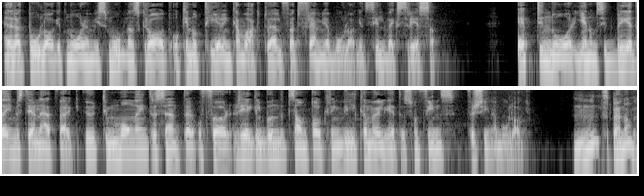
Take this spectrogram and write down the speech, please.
eller att bolaget når en viss mognadsgrad och en notering kan vara aktuell för att främja bolagets tillväxtresa. Epti når genom sitt breda investerarnätverk ut till många intressenter och för regelbundet samtal kring vilka möjligheter som finns för sina bolag. Mm, spännande.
